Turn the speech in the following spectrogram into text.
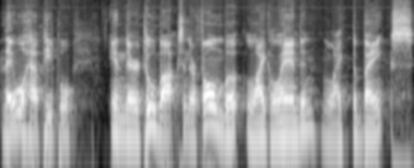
They will have people in their toolbox, in their phone book, like Landon, like the banks.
